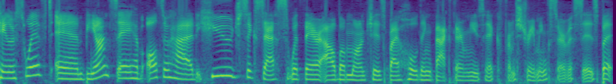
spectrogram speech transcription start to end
Taylor Swift and Beyonce have also had huge success with their album launches by holding back their music from streaming services. But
